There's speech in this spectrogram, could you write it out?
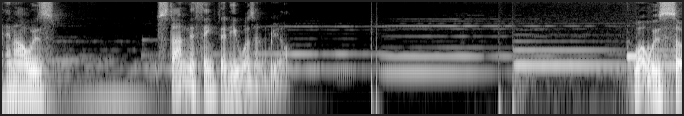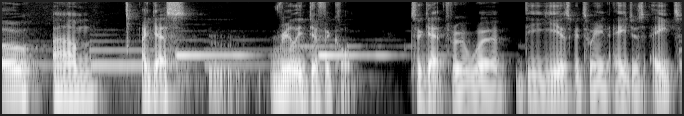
and I was starting to think that He wasn't real. What was so, um, I guess, really difficult to get through were the years between ages 8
